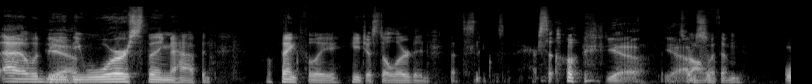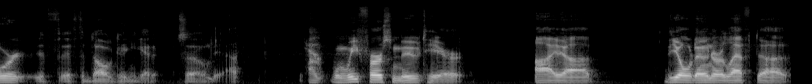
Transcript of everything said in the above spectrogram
That would be Yeah. the worst thing to happen. Well, thankfully, he just alerted that the snake was in there. So Yeah, yeah. I'm wrong so- with him? or if if the dog didn't get it. So Yeah. When we first moved here, I uh, the old owner left a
